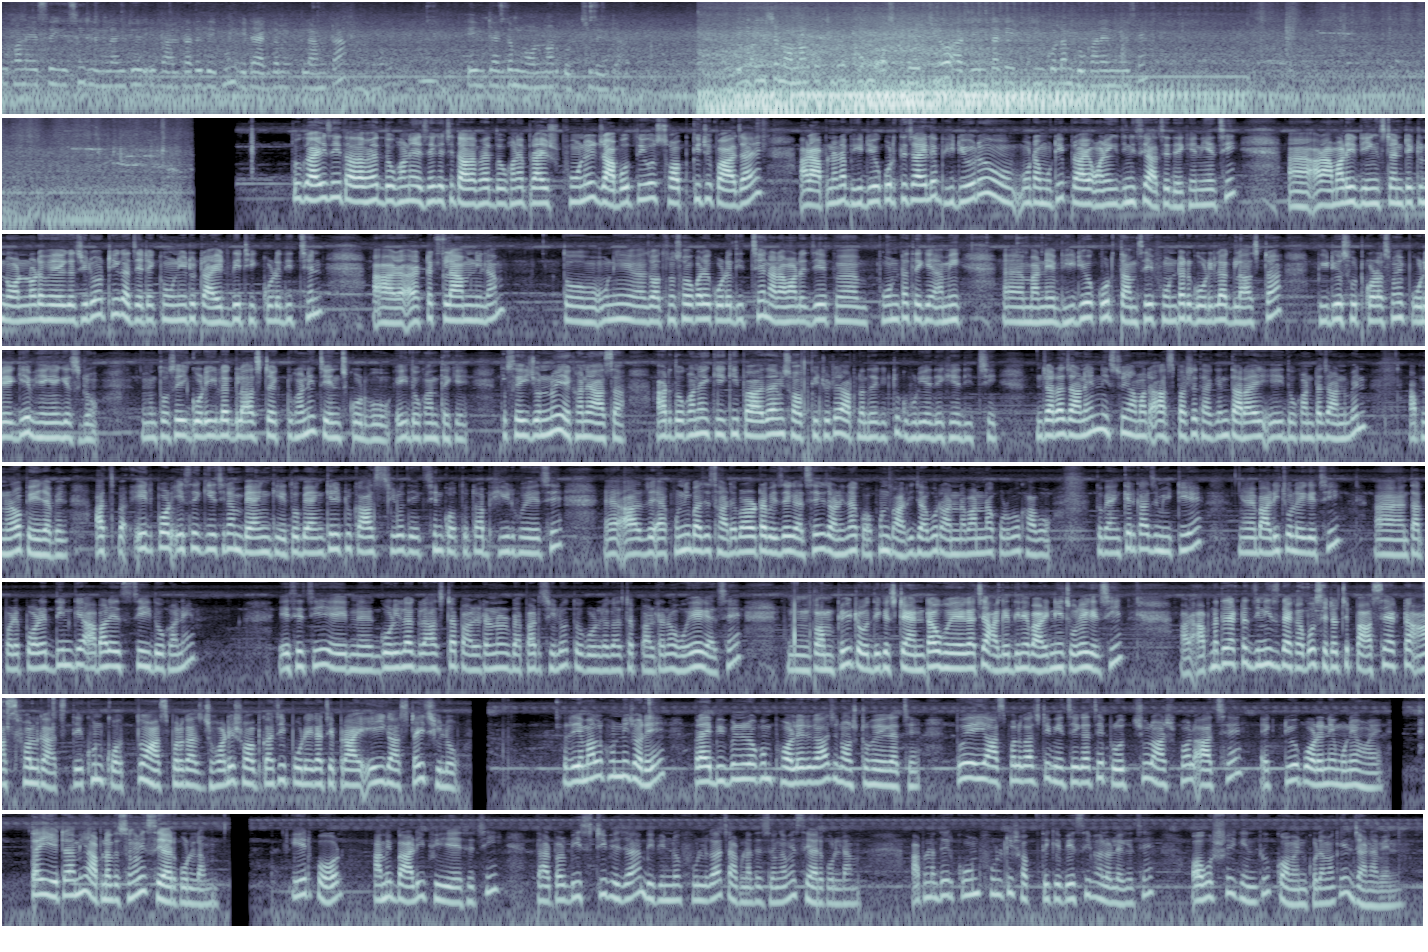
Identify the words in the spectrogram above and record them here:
দোকানে এসে গেছি রিং লাইটের এই বালটাতে দেখুন, এটা একদম এই প্ল্যামটা এইটা একদম নর্নর করছিল এইটা। এই জিনিসটা নর্নর করছিল, খুবই অসুবিধা হচ্ছিল, আর রিংটাকে ফিটিং করলাম দোকানে নিয়ে এসে তো গাইস এই দাদা ভাইয়ের দোকানে এসে গেছি। দাদা ভাইয়ের দোকানে প্রায় ফোনের যাবতীয় সব কিছু পাওয়া যায়। আর আপনারা ভিডিও করতে চাইলে ভিডিওরও মোটামুটি প্রায় অনেক জিনিসই আছে দেখে নিয়েছি। আর আমার এই রিং স্ট্যান্ডটা একটু নড়নড়ে হয়ে গেছিল। ঠিক আছে, এটাকে উনি একটু টাইট দিয়ে ঠিক করে দিচ্ছেন। আর একটা ক্লাম নিলাম। তো উনি যত্ন সহকারে করে দিচ্ছেন। আর আমার যে ফোনটা থেকে আমি মানে ভিডিও করতাম, সেই ফোনটার গরিলা গ্লাসটা ভিডিও শ্যুট করার সময় পড়ে গিয়ে ভেঙে গেছিল। তো সেই গরিলা গ্লাসটা একটুখানি চেঞ্জ করব এই দোকান থেকে। তো সেই জন্যই এখানে আসা। আর দোকানে কি কি পাওয়া যায় আমি সব কিছুটাই আপনাদেরকে একটু ঘুরিয়ে দেখিয়ে দিচ্ছি। যারা জানেন নিশ্চয়ই আমার আশপাশে থাকেন, তারাই এই দোকানটা জানবেন, আপনারাও পেয়ে যাবেন। আজ এরপর এসে গিয়েছিলাম ব্যাংকে। তো ব্যাংকের একটু কাজ ছিল, দেখছেন কতটা ভিড় হয়েছে। আর এখনই বাজে সাড়ে বারোটা বেজে গেছে, জানি না কখন বাড়ি যাব রান্না বান্না করব, খাব। তো ব্যাংকের কাজ মিটিয়ে বাড়ি চলে গেছি। তারপরে পরের দিনকে আবার এসেছি এই দোকানে। এসেছি, এই গরিলা গ্লাসটা পাল্টানোর ব্যাপার ছিল, তো গরিলা গ্লাসটা পাল্টানো হয়ে গেছে কমপ্লিট ওদিকে স্ট্যান্ডটাও হয়ে গেছে, আগের দিনে বাড়ি নিয়ে চলে গেছি। আর আপনাদের একটা জিনিস দেখাবো, সেটা হচ্ছে পাশে একটা আঁশফল গাছ। দেখুন কত আঁশফল গাছ, ঝড়ে সব গাছই পড়ে গেছে, প্রায় এই গাছটাই ছিল। রেমাল ঘূর্ণিঝড়ে প্রায় বিভিন্ন রকম ফলের গাছ নষ্ট হয়ে গেছে। তো এই আঁশফল গাছটি বেঁচে গেছে, প্রচুর আঁশফল আছে, একটিও পড়েনি মনে হয়। তাই এটা আমি আপনাদের সঙ্গে আমি শেয়ার করলাম। এরপর আমি বাড়ি ফিরে এসেছি, তারপর বৃষ্টি ভেজা বিভিন্ন ফুল গাছ আপনাদের সঙ্গে আমি শেয়ার করলাম। আপনাদের কোন ফুলটি সবথেকে বেশি ভালো লেগেছে, অবশ্যই কিন্তু কমেন্ট করে আমাকে জানাবেন।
